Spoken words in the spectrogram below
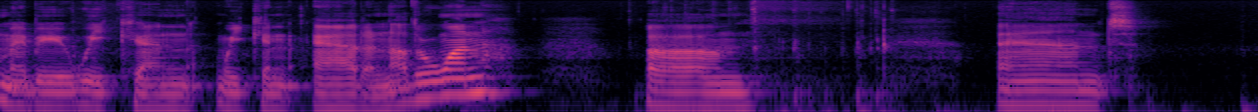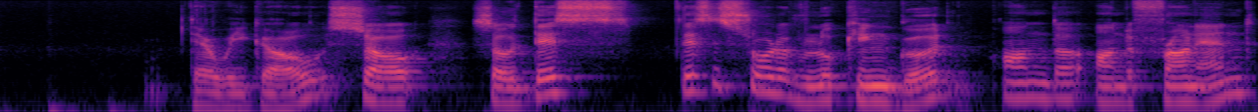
Maybe we can we can add another one. Um, and there we go. So so this this is sort of looking good on the on the front end.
